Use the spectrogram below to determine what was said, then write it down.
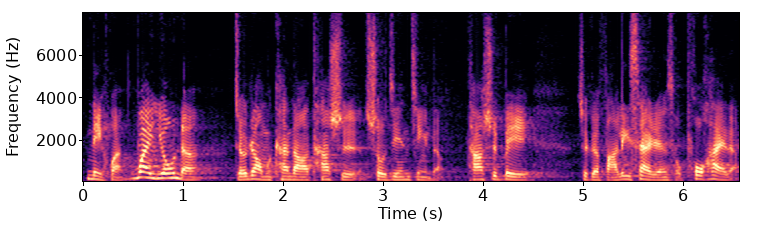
内患。外忧呢，则让我们看到他是受监禁的，他是被这个法利赛人所迫害的，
